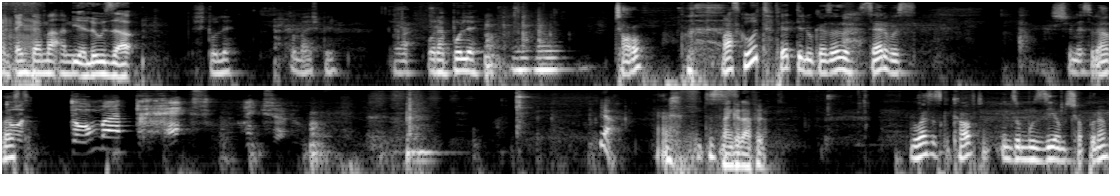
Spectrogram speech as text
Und denkt da immer an Ihr Loser. Stulle zum Beispiel. Ja. Oder Bulle. Ciao. Mach's gut. Fertig, Lukas. Also, servus. Schön, dass du da warst. Dummer Dreckswichser, du. Ja. Ja, das ist, Danke dafür. Wo hast du es gekauft? In so einem Museumsshop, oder?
